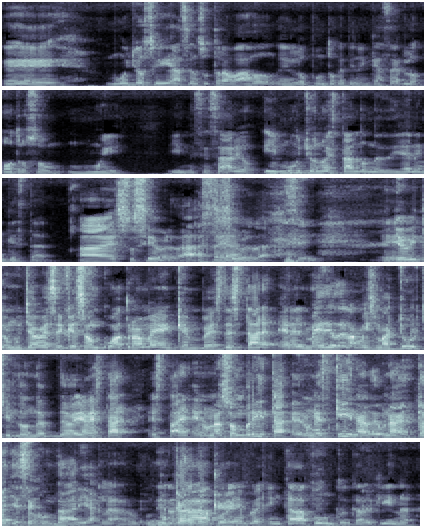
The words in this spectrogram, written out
Eh, muchos sí hacen su trabajo en los puntos que tienen que hacerlo, otros son muy innecesarios y muchos no están donde tienen que estar. Ah, eso sí es verdad. O eso sí es verdad. Sí. Eh, Yo he visto muchas veces que son cuatro amén que en vez de estar en el medio de la misma Churchill donde deberían estar, están en una sombrita, en una esquina de una calle secundaria. Claro, Buscando pudieran estar, que- por ejemplo, en cada punto, en cada esquina,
